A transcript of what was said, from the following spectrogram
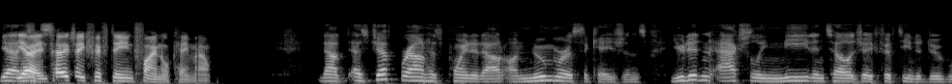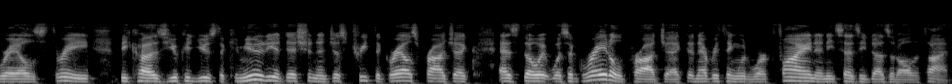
Yeah, yeah. IntelliJ 15 final came out. Now, as Jeff Brown has pointed out on numerous occasions, you didn't actually need IntelliJ 15 to do Grails 3 because you could use the Community Edition and just treat the Grails project as though it was a Gradle project and everything would work fine, and he says he does it all the time.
